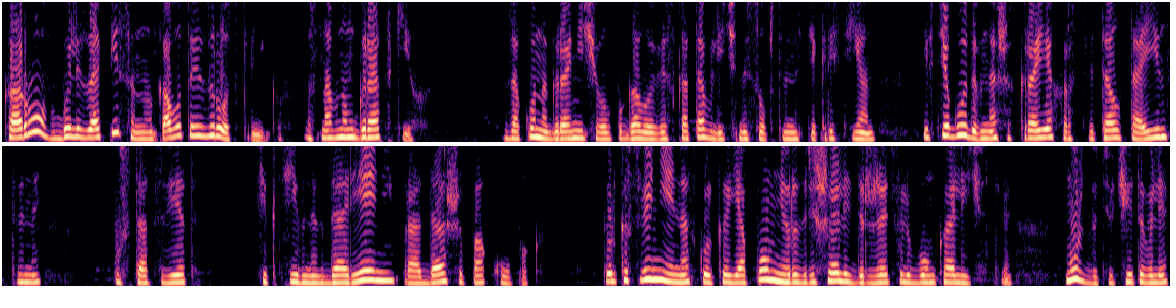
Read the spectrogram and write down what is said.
коров были записаны на кого-то из родственников, в основном городских. Закон ограничивал поголовье скота в личной собственности крестьян – и в те годы в наших краях расцветал таинственный пустоцвет фиктивных дарений, продаж и покупок. Только свиней, насколько я помню, разрешали держать в любом количестве. Может быть, учитывали,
